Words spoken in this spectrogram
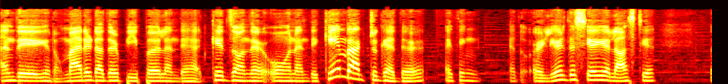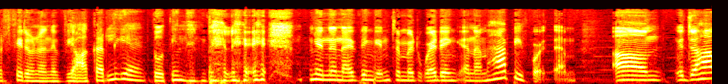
and they, you know, married other people and they had kids on their own and they came back together, I think earlier this year or last year, पर फिर उन्होंने ब्याह कर लिया है दो तीन दिन पहले in an I think intimate wedding and I am happy for them जहाँ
